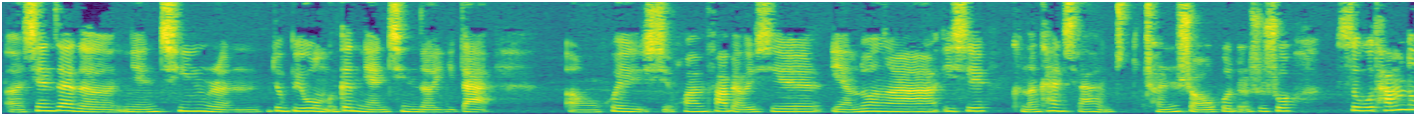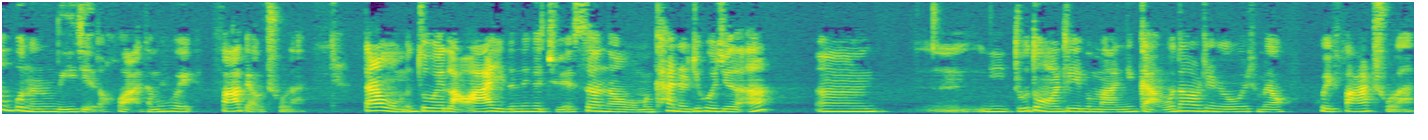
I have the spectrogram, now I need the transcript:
呃现在的年轻人就比我们更年轻的一代。嗯，会喜欢发表一些言论啊，一些可能看起来很成熟，或者是说似乎他们都不能理解的话，他们会发表出来。当然，我们作为老阿姨的那个角色呢，我们看着就会觉得，啊，嗯嗯，你读懂了这个吗？你感悟到这个为什么要会发出来？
